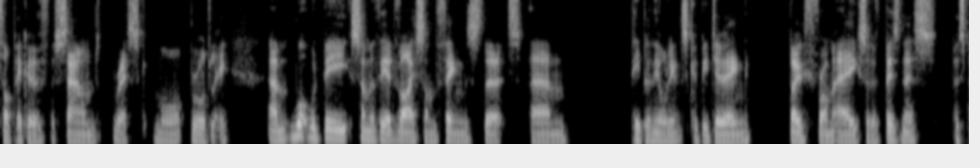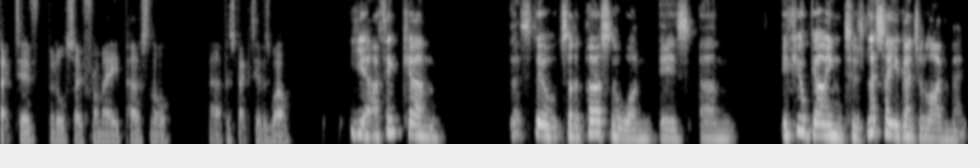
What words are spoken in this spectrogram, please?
topic of sound risk more broadly, um, what would be some of the advice on things that um, people in the audience could be doing, both from a sort of business perspective, but also from a personal uh, perspective as well? Yeah, I think um, that's still so. The personal one is um, if you're going to, let's say you're going to a live event.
